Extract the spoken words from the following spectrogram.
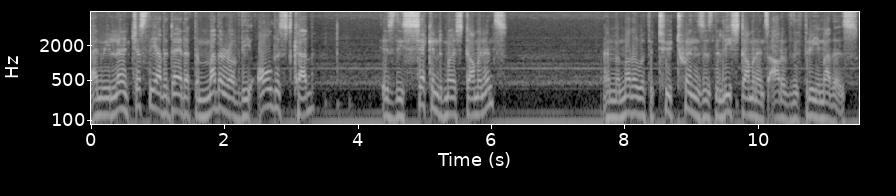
And we learned just the other day that the mother of the oldest cub is the second most dominant. And the mother with the two twins is the least dominant out of the three mothers.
